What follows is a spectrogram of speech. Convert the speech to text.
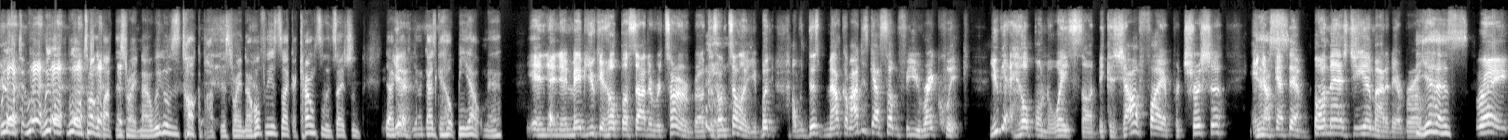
we gonna, we, we, gonna, we gonna talk about this right now. We're gonna just talk about this right now. Hopefully, it's like a counseling session. Y'all, Yeah. guys, y'all guys can help me out, man. And, and, and maybe you can help us out in return, bro. Because I'm telling you, but uh, this Malcolm, I just got something for you right quick. You got help on the way, son, because y'all fired Patricia and Yes. y'all got that bum ass GM out of there, bro. Yes, right.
